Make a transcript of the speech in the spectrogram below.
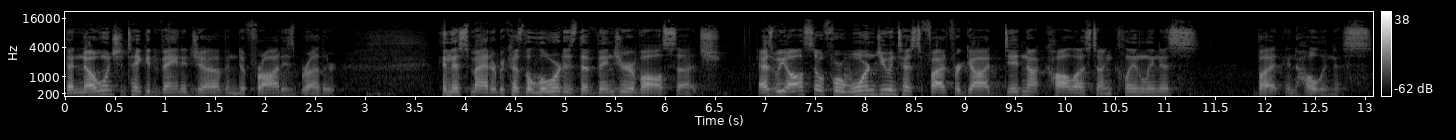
that no one should take advantage of and defraud his brother in this matter, because the Lord is the avenger of all such. As we also forewarned you and testified, for God did not call us to uncleanliness, but in holiness.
